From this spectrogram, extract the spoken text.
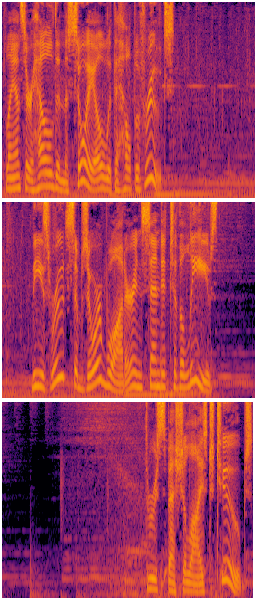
Plants are held in the soil with the help of roots. These roots absorb water and send it to the leaves through specialized tubes.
